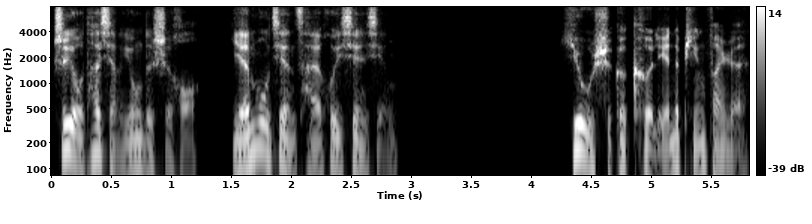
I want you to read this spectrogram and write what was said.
只有他想用的时候，岩木剑才会现形。又是个可怜的平凡人。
